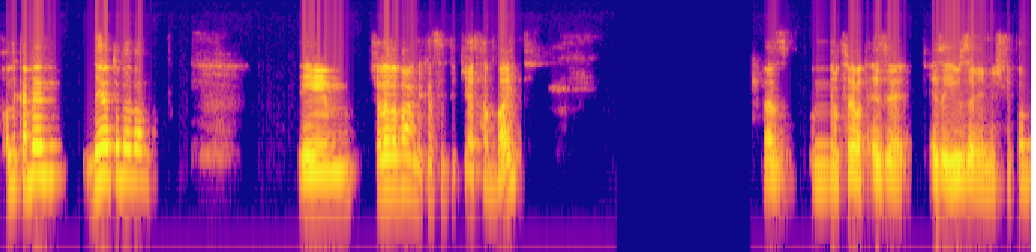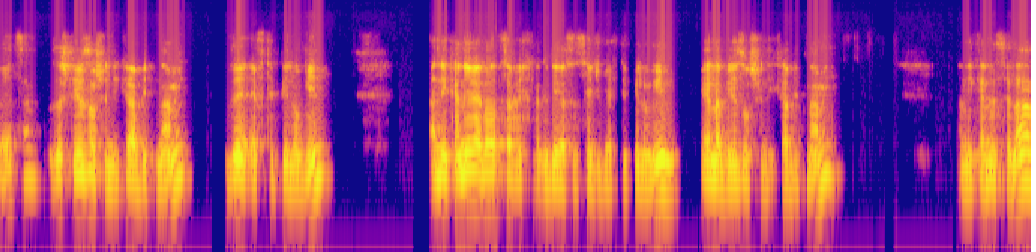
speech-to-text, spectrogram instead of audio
יכול לקבל די אותו דבר. שלב הבא אני אכנס לתיקיית הבית, ואז אני רוצה לראות איזה, איזה יוזרים יש לי פה בעצם, אז יש לי יוזר שנקרא Bitnami, זה FTP לוגין, אני כנראה לא צריך להגדיר SSH ב-FTP לוגין, אלא ביוזר שנקרא ביטנאמי, אני אכנס אליו,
